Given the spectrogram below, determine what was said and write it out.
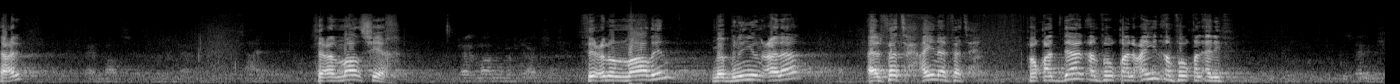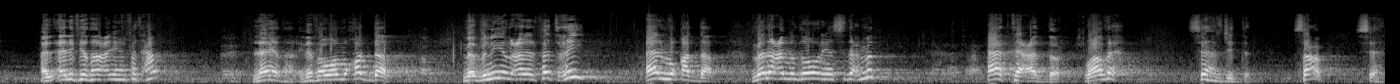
نعرف فعل ماض شيخ. فعل ماض مبني على الفتح. أين الفتح؟ فوق الدال أم فوق العين أم فوق الألف؟ الألف يظهر عليها الفتحة؟ لا يظهر. إذا فهو مقدر. مبني على الفتح المقدر. منع من ظهورها السيد أحمد؟ التعذر. واضح؟ سهل جدا. صعب؟ سهل.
